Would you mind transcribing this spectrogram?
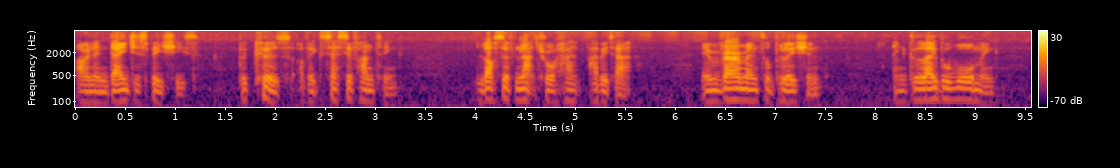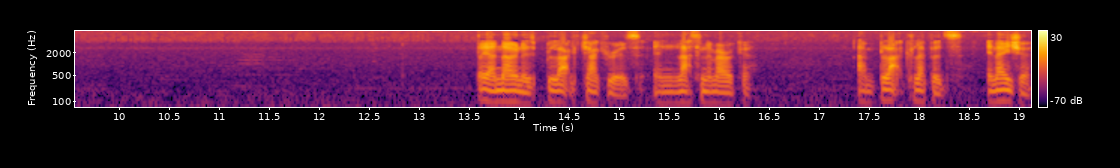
are an endangered species because of excessive hunting, loss of natural ha habitat, environmental pollution and global warming. They are known as black jaguars in Latin America and black leopards in Asia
